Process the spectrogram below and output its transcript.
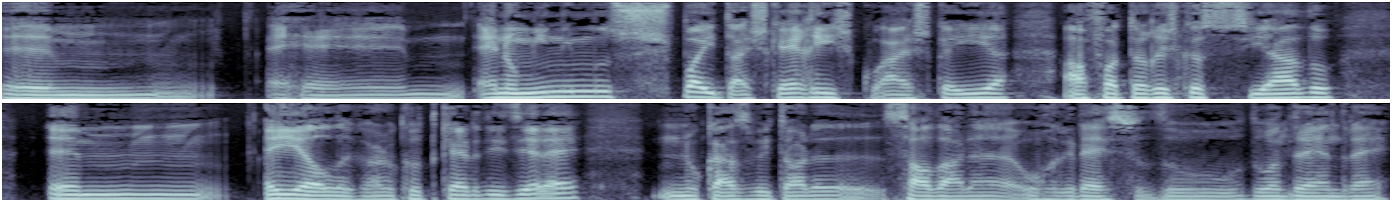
Um, é, é no mínimo suspeito, acho que é risco, acho que aí há, há fator risco associado um, a ele. Agora o que eu te quero dizer é, no caso do Vitória, saudar o regresso do, do André André,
